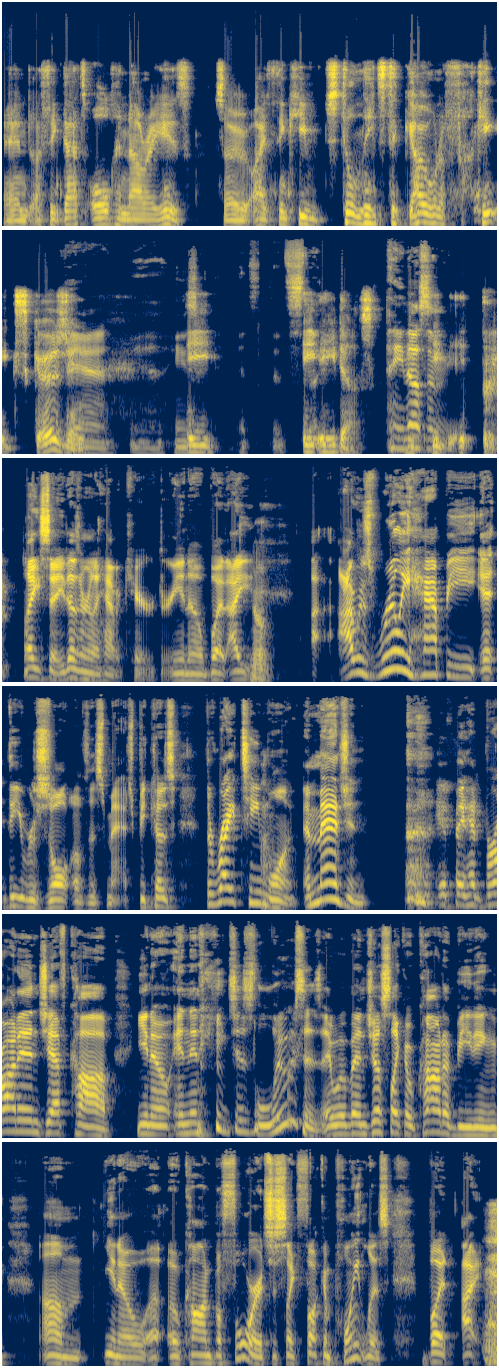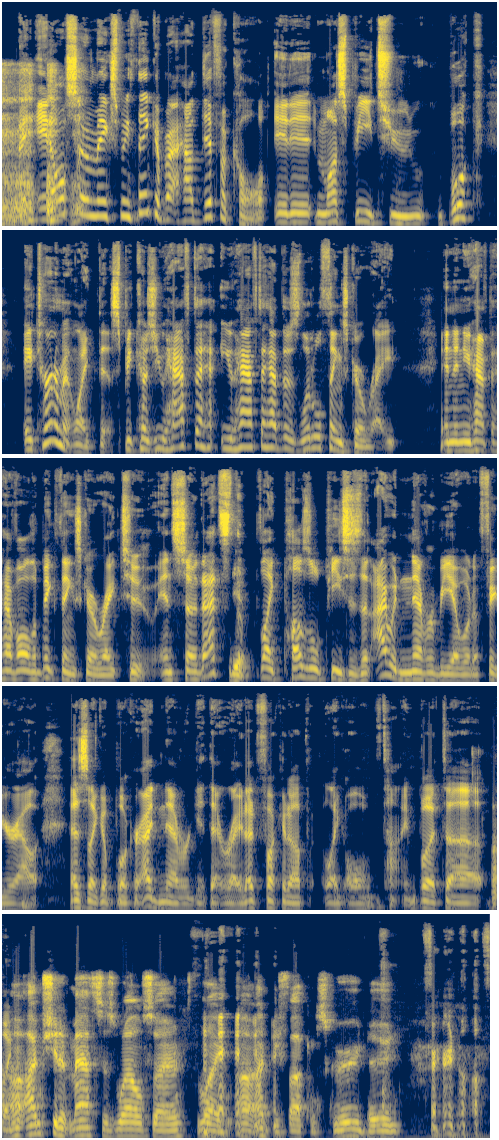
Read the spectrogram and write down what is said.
and I think that's all Henare is. So I think he still needs to go on a fucking excursion. Yeah, yeah. He's, He, it's, it's he he does. he doesn't He- he- like you say he doesn't really have a character, you know. But I, No. I, I was really happy at the result of this match because the right team won. Imagine if they had brought in Jeff Cobb, you know, and then he just loses. It would have been just like Okada beating, um, you know, uh, O-Khan before. It's just like fucking pointless. But I, I it also makes me think about how difficult it, it must be to book a tournament like this because you have to ha- you have to have those little things go right and then you have to have all the big things go right too and so that's Yeah. the like puzzle pieces that i would never be able to figure out as like a booker i'd never get that right i'd fuck it up like all the time but uh but I, I'm shit at maths as well, so like I'd be fucking screwed, dude. fair enough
